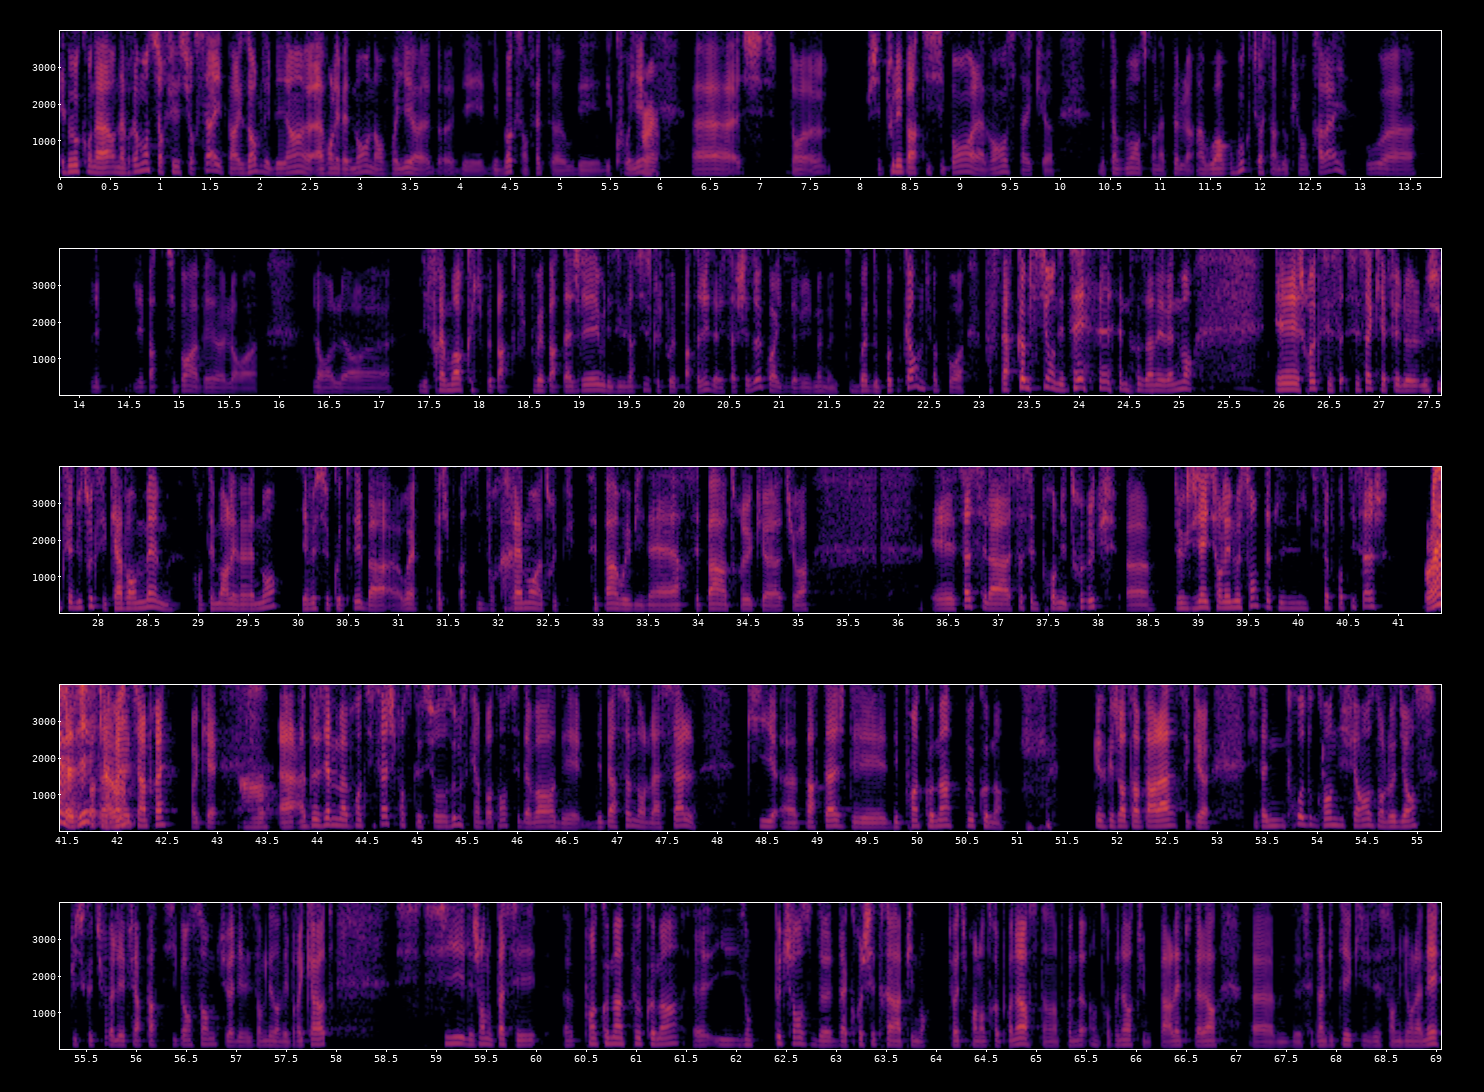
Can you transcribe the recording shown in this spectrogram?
Et donc on a, on a vraiment surfé sur ça. Et par exemple, eh bien, euh, avant l'événement, on a envoyé euh, des, des, box en fait euh, ou des, des courriers chez tous les participants à l'avance avec notamment ce qu'on appelle un workbook. Tu vois, c'est un document de travail où les, les, participants avaient leur, leur, leur les frameworks que je, pouvais partager ou les exercices que je pouvais partager, ils avaient ça chez eux. Quoi. Ils avaient même une petite boîte de popcorn tu vois, pour, faire comme si on était dans un événement. Et je crois que c'est ça qui a fait le, succès du truc, c'est qu'avant même qu'on démarre l'événement, il y avait ce côté, bah ouais, en fait, je participe vraiment à un truc. C'est pas un webinaire, c'est pas un truc, euh, tu vois. Et ça, c'est le premier truc. Euh, tu veux que j'y aille sur les leçons, peut-être les petits apprentissages? Ouais, vas-y. Tiens, après Ok. Ah. Euh, un deuxième apprentissage, je pense que sur Zoom, ce qui est important, c'est d'avoir des, personnes dans la salle qui euh, partagent des, points communs peu communs. Qu'est-ce que j'entends par là? C'est que si tu as une trop grande différence dans l'audience, puisque tu vas les faire participer ensemble, tu vas les emmener dans des breakouts, si les gens n'ont pas ces euh, points communs peu communs, ils ont peu de chances d'accrocher très rapidement. Tu vois, tu prends l'entrepreneur, c'est un entrepreneur, tu me parlais tout à l'heure de cet invité qui faisait 100 millions l'année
